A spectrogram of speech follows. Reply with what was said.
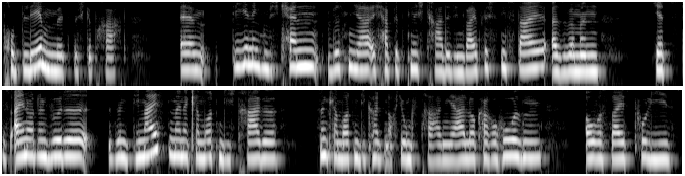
Probleme mit sich gebracht. Ähm, diejenigen, die mich kennen, wissen ja, ich habe jetzt nicht gerade den weiblichsten Style. Also wenn man jetzt das einordnen würde, sind die meisten meiner Klamotten, die ich trage, sind Klamotten, die könnten auch Jungs tragen. Ja, lockere Hosen, Oversize-Pullis,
